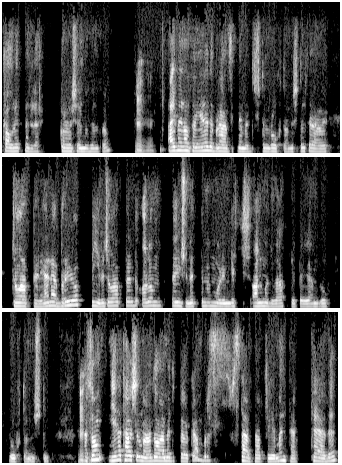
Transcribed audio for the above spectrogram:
kabul etmediler. gürleşenimizden soň. Mhm. Ay men ondan ýene de birazjyk näme düşdüm, ruhdan düşdüm sebäbi jogap berýän-ä biri ýok. Biri jogap berdi, olam öýşüni etdim, olam geç almady zat diýip eýýäm ruh, ruhdan düşdüm. Mhm. Soň ýene tabşyrmaga dowam edip berken bir startup firma täze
